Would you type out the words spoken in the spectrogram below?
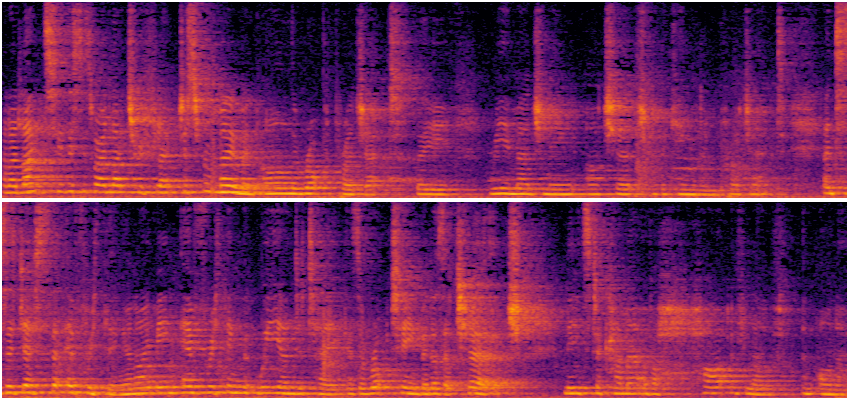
And I'd like to, this is where I'd like to reflect just for a moment on the Rock Project, the Reimagining Our Church for the Kingdom project. And to suggest that everything, and I mean everything that we undertake as a rock team, but as a church, needs to come out of a heart of love and honour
